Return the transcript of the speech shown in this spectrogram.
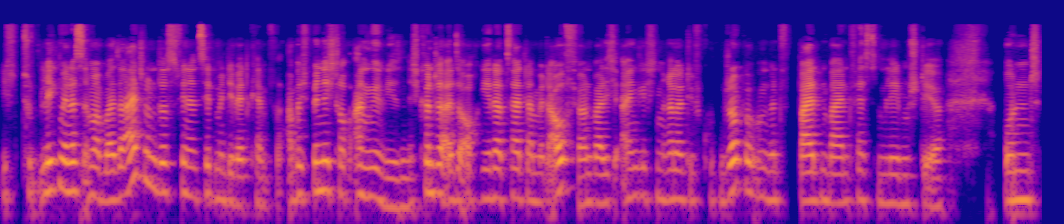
ich lege mir das immer beiseite und das finanziert mir die Wettkämpfe. Aber ich bin nicht darauf angewiesen. Ich könnte also auch jederzeit damit aufhören, weil ich eigentlich einen relativ guten Job habe und mit beiden Beinen fest im Leben stehe. Und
